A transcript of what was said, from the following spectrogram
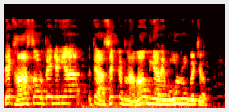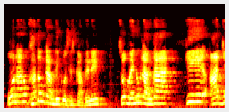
ਤੇ ਖਾਸ ਤੌਰ ਤੇ ਜਿਹੜੀਆਂ ਇਤਿਹਾਸਿਕ ਘਟਨਾਵਾਂ ਹੁੰਦੀਆਂ ਨੇ ਮੂਲ ਰੂਪ ਵਿੱਚ ਉਹਨਾਂ ਨੂੰ ਖਤਮ ਕਰਨ ਦੀ ਕੋਸ਼ਿਸ਼ ਕਰਦੇ ਨੇ। ਸੋ ਮੈਨੂੰ ਲੱਗਦਾ ਕਿ ਅੱਜ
